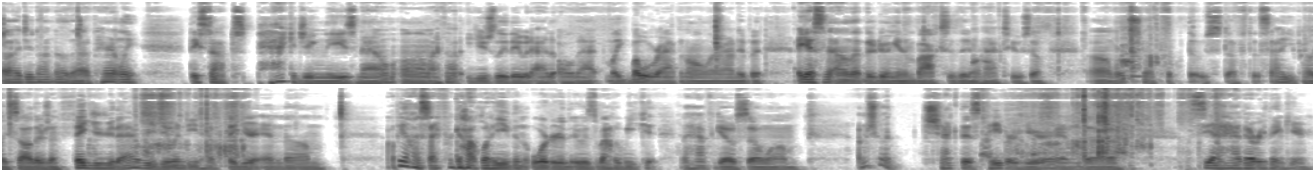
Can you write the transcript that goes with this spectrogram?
Uh, I did not know that. Apparently, they stopped packaging these now. Um, I thought usually they would add all that, like, bubble wrap and all around it, but I guess now that they're doing it in boxes, they don't have to, so, um, we're just gonna put those stuff to the side. You probably saw there's a figure there. We do indeed have figure, and, um, I'll be honest, I forgot what I even ordered. It was about a week and a half ago, so, um, I'm just gonna check this paper here and uh, see I have everything here.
